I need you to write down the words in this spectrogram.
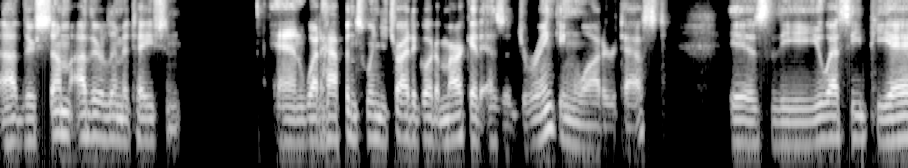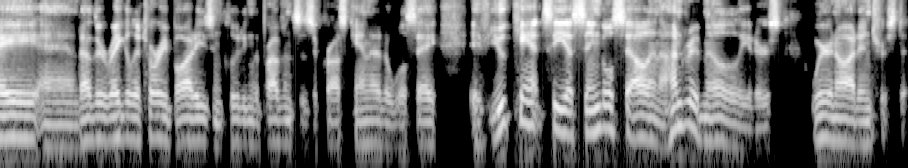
Uh, there's some other limitation. And what happens when you try to go to market as a drinking water test is the US EPA and other regulatory bodies, including the provinces across Canada, will say, if you can't see a single cell in 100 milliliters, we're not interested.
